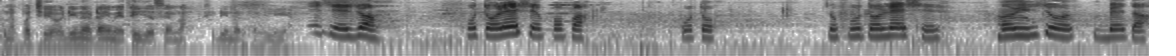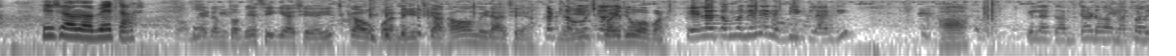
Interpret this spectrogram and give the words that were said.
અને પછી હવે ડિનર ટાઈમે થઈ જશે હમણાં. ડિનર કરી લઈએ. છે જો. ફોટો લેશે પપ્પા. ફોટો. જો ફોટો લેશે મમ્મી જો બેટા હિસામાં બેટા મેડમ તો બેસી ગયા છે હિંચકા ઉપર ને હિંચકા ખાવા મીડા છે. છે. જુઓ પણ. પેલા તો મને છે ને બીક લાગી. હા. પેલા તો આમ ચડવામાં થોડી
